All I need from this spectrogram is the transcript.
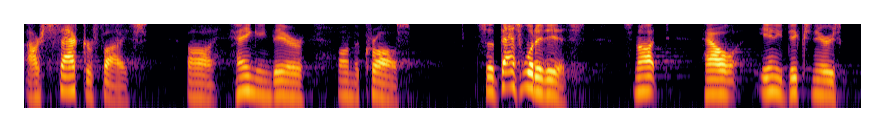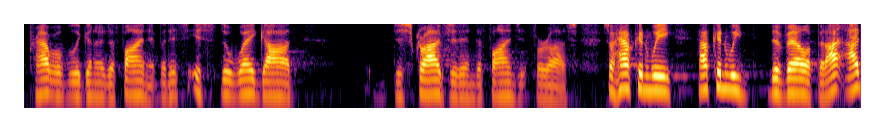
our sacrifice uh, hanging there on the cross. So that's what it is. It's not how any dictionary is probably going to define it, but it's, it's the way God describes it and defines it for us. So how can we how can we develop it? I, I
